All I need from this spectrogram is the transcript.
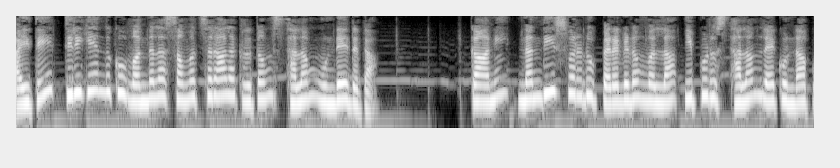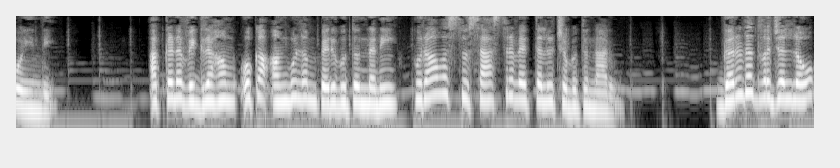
అయితే తిరిగేందుకు వందల సంవత్సరాల క్రితం స్థలం ఉండేదట. కాని నందీశ్వరుడు పెరగడం వల్ల ఇప్పుడు స్థలం లేకుండా పోయింది. అక్కడ విగ్రహం ఒక అంగుళం పెరుగుతుందని పురావస్తు శాస్త్రవేత్తలు చెబుతున్నారు. గరుడధ్వజంలో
